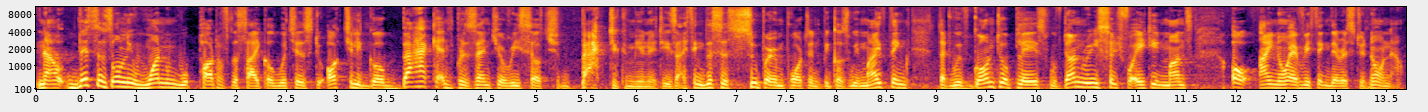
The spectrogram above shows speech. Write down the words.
now, this is only one part of the cycle, which is to actually go back and present your research back to communities. I think this is super important because we might think that we've gone to a place, we've done research for 18 months, oh, I know everything there is to know now.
